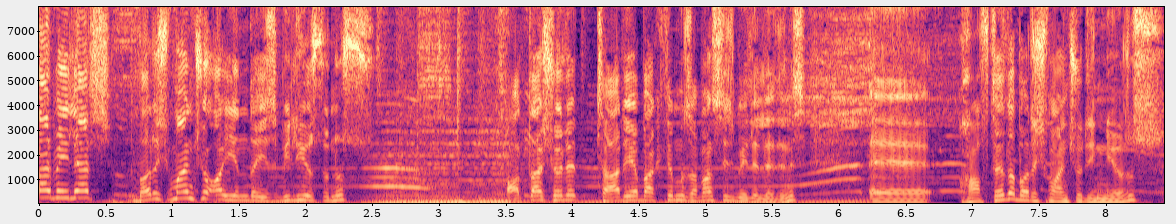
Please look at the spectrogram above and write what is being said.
Hanımlar beyler Barış Manço ayındayız biliyorsunuz. Hatta şöyle tarihe baktığımız zaman siz belirlediniz. Ee, haftaya da Barış Manço dinliyoruz.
